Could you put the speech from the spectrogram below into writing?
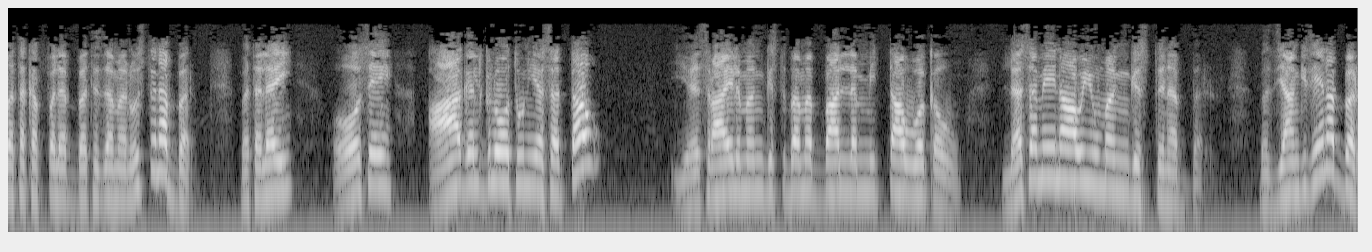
በተከፈለበት ዘመን ውስጥ ነበር። በተለይ ሆሴ አገልግሎቱን የሰጠው የእስራኤል መንግሥት በመባል ለሚታወቀው ለሰሜናዊው መንግሥት ነበር። በዚያን ጊዜ ነበር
